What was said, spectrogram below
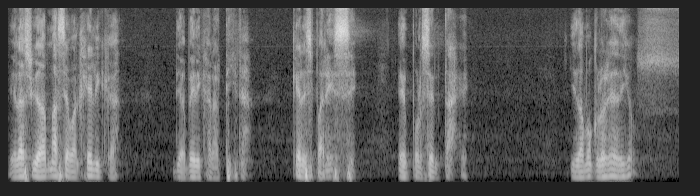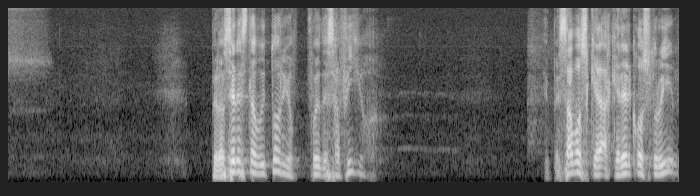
Es la ciudad más evangélica de América Latina. ¿Qué les parece en porcentaje? Y damos gloria a Dios. Pero hacer este auditorio fue un desafío. Empezamos a querer construir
